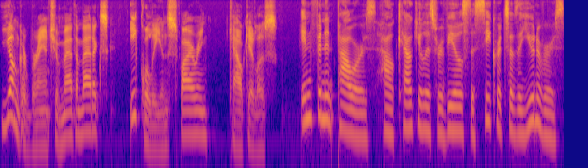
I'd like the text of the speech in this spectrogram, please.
younger branch of mathematics, equally inspiring calculus. Infinite Powers How Calculus Reveals the Secrets of the Universe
